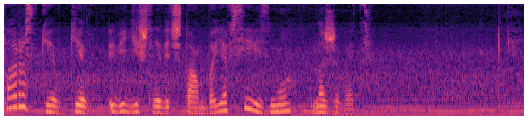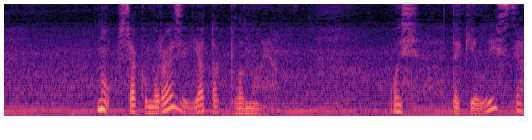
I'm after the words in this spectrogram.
паростки, які відійшли від штамба, я всі візьму на живець. Ну, в всякому разі, я так планую. Ось таке листя.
